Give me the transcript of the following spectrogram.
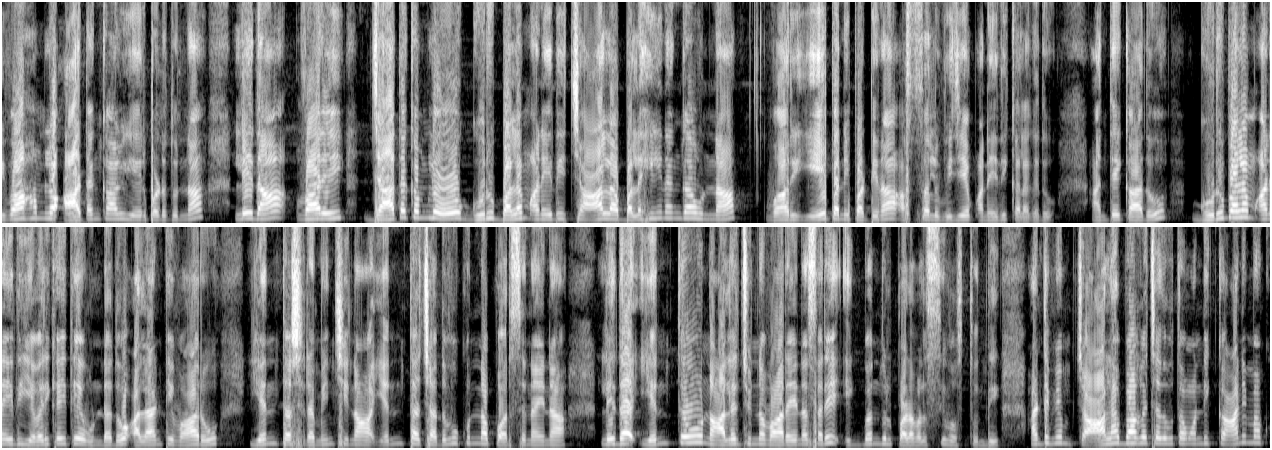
వివాహంలో ఆటంకాలు ఏర్పడుతున్నా లేదా వారి జాతకంలో గురు బలం అనేది చాలా బలహీనంగా ఉన్నా వారు ఏ పని పట్టినా అస్సలు విజయం అనేది కలగదు. అంతేకాదు గురుబలం అనేది ఎవరికైతే ఉండదో అలాంటి వారు ఎంత శ్రమించినా ఎంత చదువుకున్న పర్సన్ అయినా లేదా ఎంతో నాలెడ్జ్ ఉన్న వారైనా సరే ఇబ్బందులు పడవలసి వస్తుంది. అంటే మేము చాలా బాగా చదువుతామండి కానీ మాకు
